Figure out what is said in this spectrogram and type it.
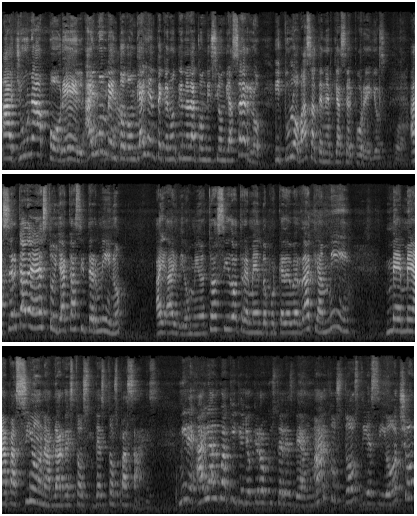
Ayuna por él. Hay momentos donde hay gente que no tiene la condición de hacerlo y tú lo vas a tener que hacer por ellos. Acerca de esto, ya casi termino. Ay, ay, Dios mío, esto ha sido tremendo porque de verdad que a mí me, me apasiona hablar de estos, de estos pasajes. Mire, hay algo aquí que yo quiero que ustedes vean. Marcos 2, 18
